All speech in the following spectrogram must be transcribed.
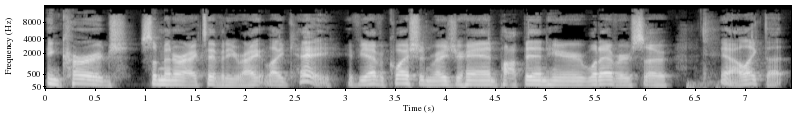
encourage some interactivity, right? Like, hey, if you have a question, raise your hand, pop in here, whatever. So yeah, I like that.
